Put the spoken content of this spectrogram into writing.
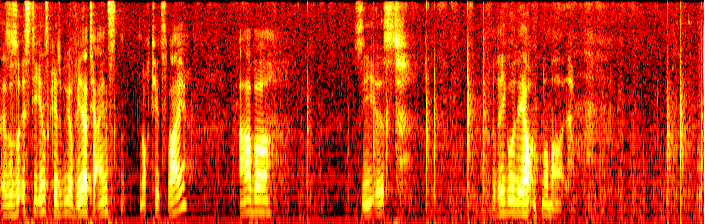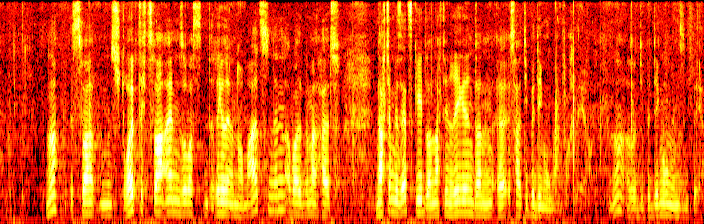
also so ist die indiskrete Topologie auf weder T1 noch T2, aber sie ist regulär und normal. Ne? Ist zwar, es sträubt sich zwar einem, sowas regulär und normal zu nennen, aber wenn man halt nach dem Gesetz geht oder nach den Regeln, dann äh, ist halt die Bedingung einfach leer. Ne? Also die Bedingungen sind leer.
